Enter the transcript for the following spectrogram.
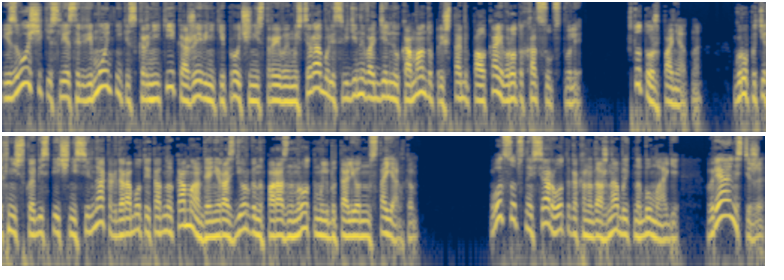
Извозчики, слесари-ремонтники, скорняки, кожевенники и прочие нестроевые мастера были сведены в отдельную команду при штабе полка и в ротах отсутствовали. Что тоже понятно. Группа технического обеспечения сильна, когда работает одной командой, а не раздергана по разным ротным или батальонным стоянкам. Вот, собственно, вся рота, как она должна быть на бумаге. В реальности же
